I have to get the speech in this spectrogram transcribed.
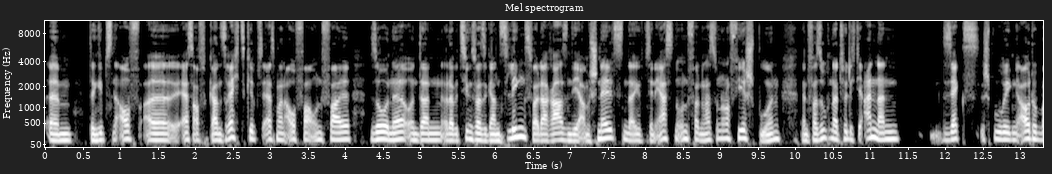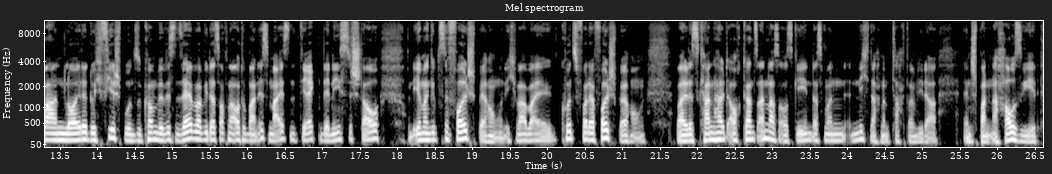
ähm, dann gibt's einen Auf, äh, erst auf ganz rechts gibt's erstmal einen Auffahrunfall, so, ne? Und dann, oder beziehungsweise ganz links, weil da rasen die am schnellsten, da gibt's den ersten Unfall, dann hast du nur noch vier Spuren. Dann versuchen natürlich die anderen sechsspurigen Autobahnleute durch vier Spuren zu kommen. Wir wissen selber, wie das auf einer Autobahn ist. Meistens direkt der nächste Stau und irgendwann gibt's eine Vollsperrung. Und ich war bei kurz vor der Vollsperrung, weil das kann halt auch ganz anders ausgehen, dass man nicht nach einem Tag dann wieder entspannt nach Hause geht.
